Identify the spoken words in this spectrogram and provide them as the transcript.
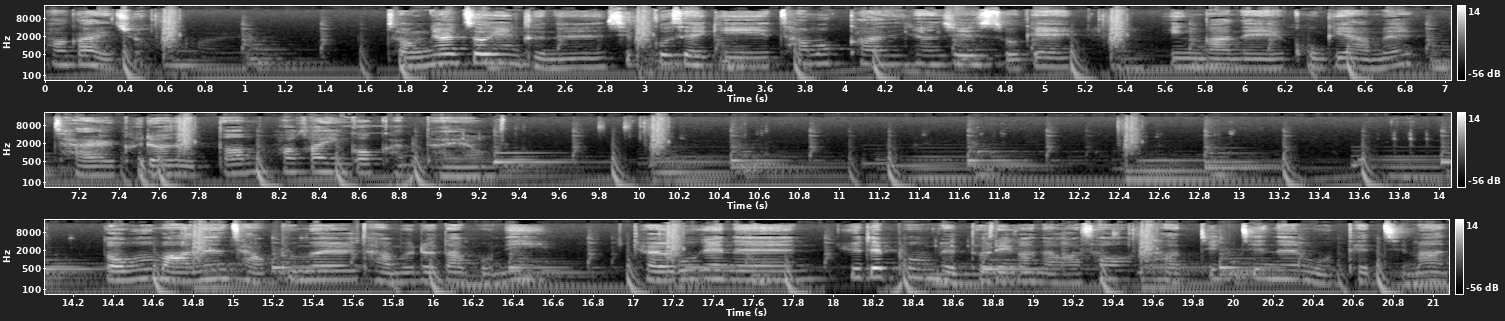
화가이죠. 정열적인 그는 19세기 참혹한 현실 속에 인간의 고귀함을 잘 그려냈던 화가인 것 같아요. 너무 많은 작품을 담으려다 보니 결국에는 휴대폰 배터리가 나가서 다 찍지는 못했지만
